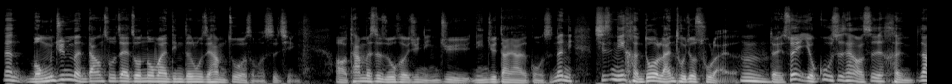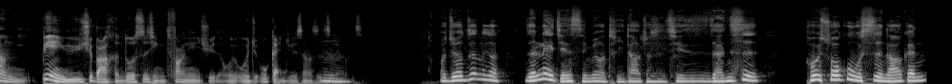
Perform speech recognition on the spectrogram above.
那盟军们当初在做诺曼底登陆在，他们做了什么事情？哦，他们是如何去凝聚凝聚大家的共识？那你其实你很多蓝图就出来了，嗯，对，所以有故事参考是很让你便于去把很多事情放进去的。我我我感觉上是这样子。我觉得这那个人类简史没有提到，就是其实人是会说故事，然后跟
